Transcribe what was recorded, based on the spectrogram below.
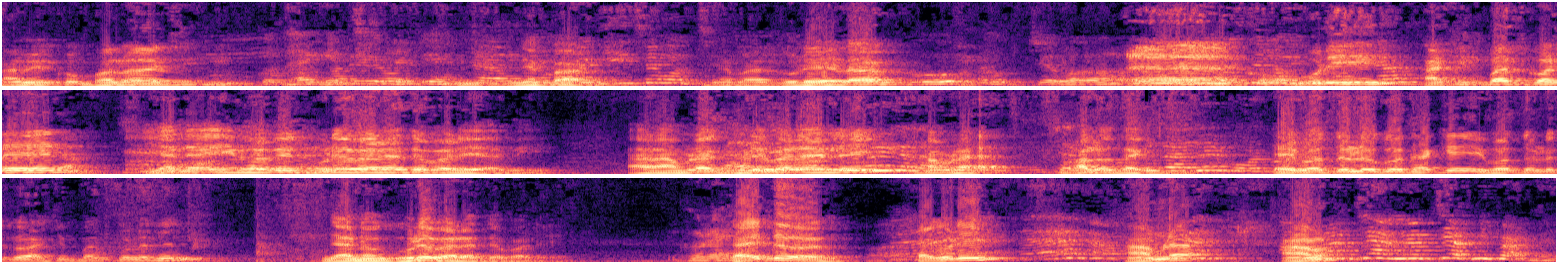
আমি খুব ভালো আছি। নেপাল। নেপাল ঘুরে এলাম। হ্যাঁ, খুব ঘুরি। আশীর্বাদ করেন যেন এইভাবে ঘুরে বেড়াতে পারি আমি। আর আমরা ঘুরে বেড়ালেই আমরা ভালো থাকি। এই ভদ্রলোকও থাকে এই ভদ্রলোকও আশীর্বাদ করে দেন যেন ঘুরে বেড়াতে পারে। তাই তো ঠাকুরি? আমরা আম- আমার যে আমার যে আপনি পারবেন।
